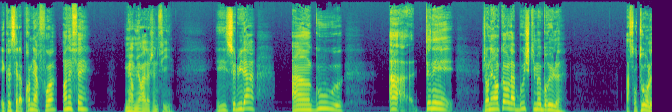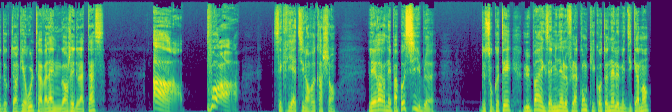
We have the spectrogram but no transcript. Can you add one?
et que c'est la première fois. En effet, murmura la jeune fille. Et celui-là a un goût. Ah, tenez, j'en ai encore la bouche qui me brûle. À son tour, le docteur Guéroult avala une gorgée de la tasse ah Pouah s'écria-t-il en recrachant. L'erreur n'est pas possible. De son côté, Lupin examinait le flacon qui contenait le médicament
